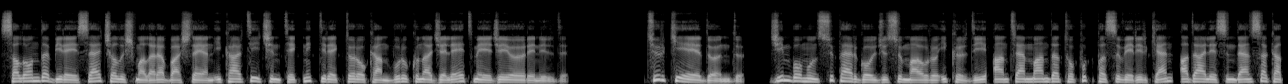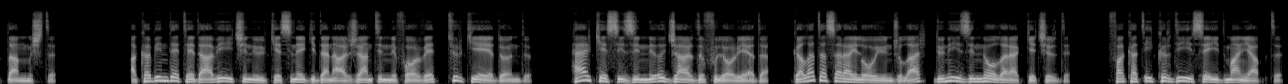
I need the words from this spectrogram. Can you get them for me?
Salonda bireysel çalışmalara başlayan Icardi için teknik direktör Okan Buruk'un acele etmeyeceği öğrenildi. Türkiye'ye döndü. Cimbom'un süper golcüsü Mauro Icardi, antrenmanda topuk pası verirken, adalesinden sakatlanmıştı. Akabinde tedavi için ülkesine giden Arjantinli forvet, Türkiye'ye döndü. Herkes izinli Icardi Florya'da. Galatasaraylı oyuncular, dünü izinli olarak geçirdi. Fakat Icardi ise idman yaptı.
